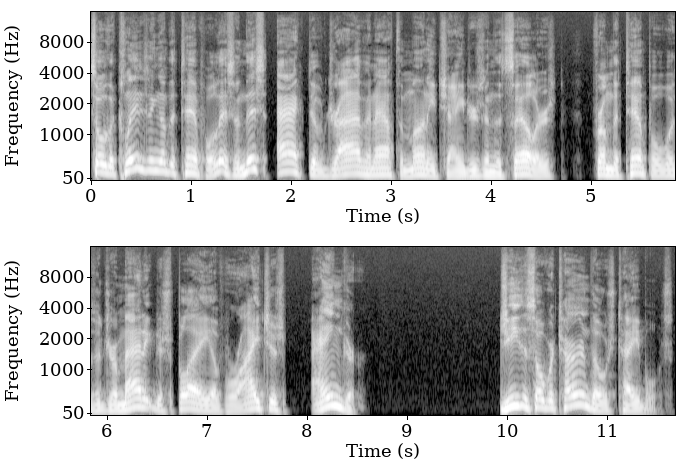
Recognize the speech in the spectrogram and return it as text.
So the cleansing of the temple. Listen, this act of driving out the money changers and the sellers from the temple was a dramatic display of righteous anger. Jesus overturned those tables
